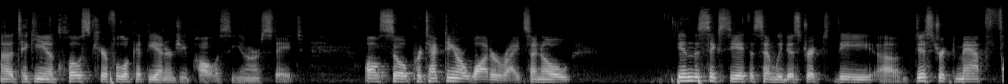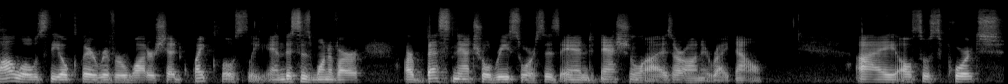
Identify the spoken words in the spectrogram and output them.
uh, taking a close, careful look at the energy policy in our state. Also, protecting our water rights. I know in the 68th Assembly District, the uh, district map follows the Eau Claire River watershed quite closely, and this is one of our, our best natural resources, and national eyes are on it right now. I also support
